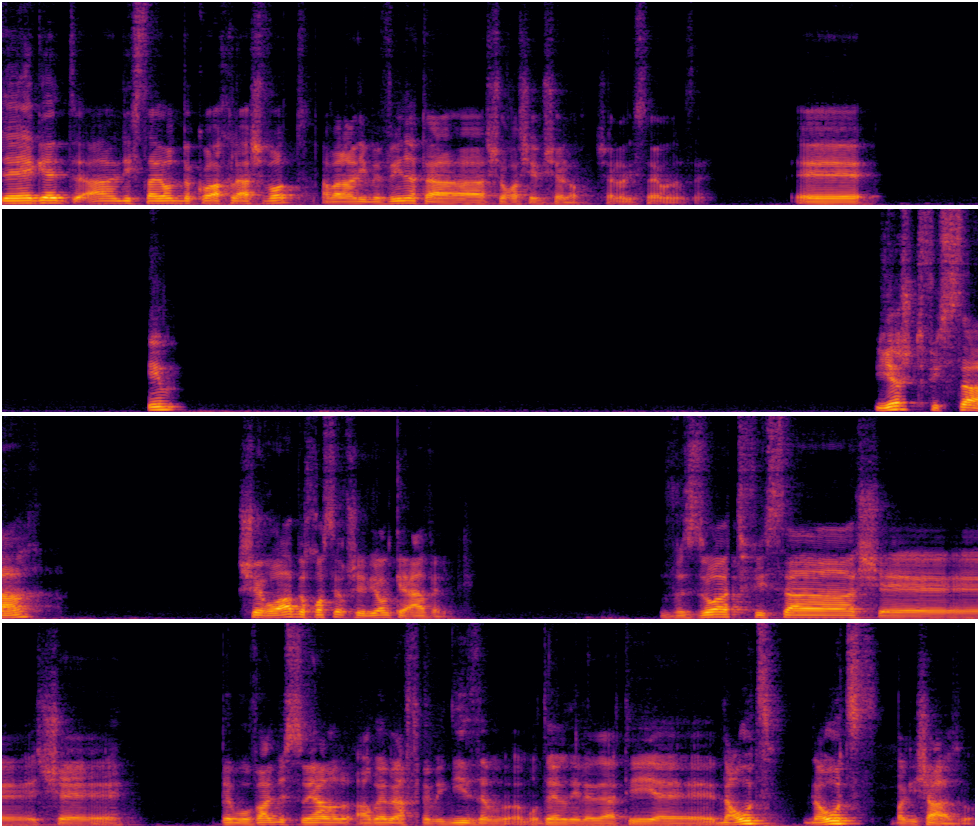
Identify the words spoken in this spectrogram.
נגד הניסיון בכוח להשוות, אבל אני מבין את השורשים שלו, של הניסיון הזה. אה, אם... יש תפיסה שרואה בחוסר שוויון כעוול. וזו התפיסה ש... שבמובן מסוים הרבה מהפמיניזם המודרני לדעתי אה, נעוץ, נעוץ בגישה הזו.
